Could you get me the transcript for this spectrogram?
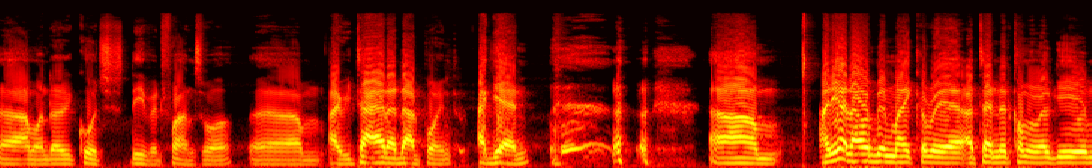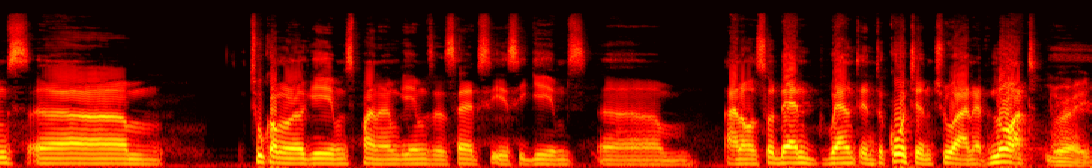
under the coach David Francois. I retired at that point again. um, and yeah, that would have been my career. Attended Commonwealth Games, um, two Commonwealth Games, Pan Am Games, as I said, CAC Games. Um, and also then went into coaching through Annette Knott, Right.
